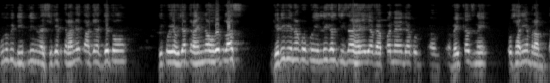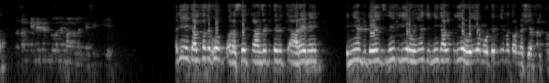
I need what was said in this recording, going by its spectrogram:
ਉਹਨੂੰ ਵੀ ਡੀਪਲੀ ਇਨਵੈਸਟੀਗੇਟ ਕਰਾਂਗੇ ਤਾਂ ਕਿ ਅੱਗੇ ਤੋਂ ਵੀ ਕੋਈ ਇਹੋ ਜਿਹਾ ਕ੍ਰਾਈਮ ਨਾ ਹੋਵੇ। ਪਲੱਸ ਜਿਹੜੀ ਵੀ ਇਹਨਾਂ ਕੋਲ ਕੋਈ ਇਲੀਗਲ ਚੀਜ਼ਾਂ ਹੈ ਜਾਂ ਵੈਪਨ ਹੈ ਜਾਂ ਕੋਈ ਵਹੀਕਲਸ ਨੇ ਉਹ ਸਾਰੀਆਂ ਬਰਾਮਦ ਕਰਾਂ? ਅਜੇ ਇਹ ਗੱਲ ਤਾਂ ਦੇਖੋ ਰਸਤੇ ਟ੍ਰਾਂਜ਼ਿਟ ਦੇ ਵਿੱਚ ਆ ਰਹੇ ਨੇ। ਇੰਨੀਆਂ ਡਿਟੇਲਸ ਨਹੀਂ ਕਲੀਅਰ ਹੋਈਆਂ। ਜਿੰਨੀ ਗੱਲ ਕਲੀਅਰ ਹੋਈ ਹੈ ਮੋਟਿਵ ਦੀ ਮੈਂ ਤੁਹਾਡੇ ਨਾਲ ਸ਼ੇਅਰ ਕੀਤੀ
